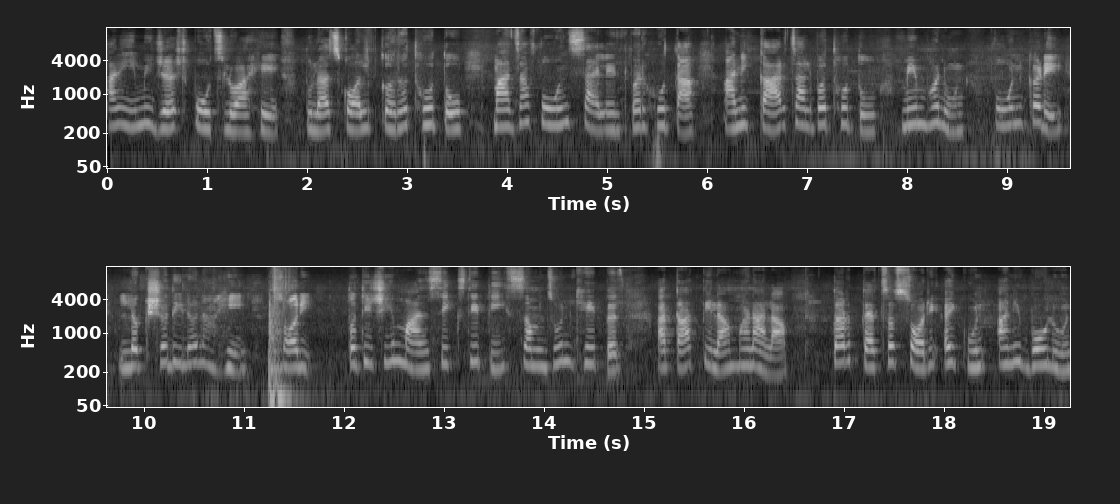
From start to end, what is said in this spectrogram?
आणि मी जस्ट पोचलो आहे. तुलाच कॉल करत होतो. माझा फोन सायलेंटवर होता आणि कार चालवत होतो. मी म्हणून फोनकडे लक्ष दिलं नाही. सॉरी तो तिची मानसिक स्थिती समजून घेतच. आता तिला म्हणाला तर त्याचं सॉरी ऐकून आणि बोलून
